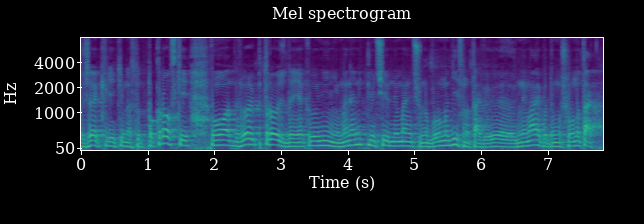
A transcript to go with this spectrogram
ЖЕК, який у нас тут Покровський. От, Григорій Петрович, де я кажу, ні, ні, в мене ні ключів, немає нічого. Ну, бо воно дійсно так е, немає, тому що воно так.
